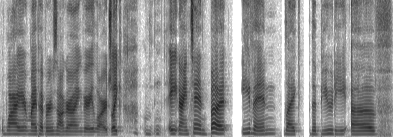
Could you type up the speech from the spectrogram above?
why are my peppers not growing very large like 8 9 10 but even like the beauty of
